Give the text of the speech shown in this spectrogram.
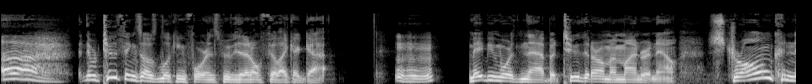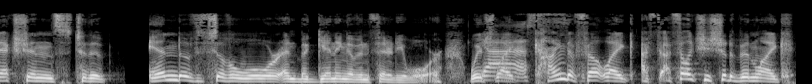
Uh, there were two things I was looking for in this movie that I don't feel like I got. Mhm. Maybe more than that, but two that are on my mind right now. Strong connections to the end of Civil War and beginning of Infinity War, which Yes. like kind of felt like I felt like she should have been like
